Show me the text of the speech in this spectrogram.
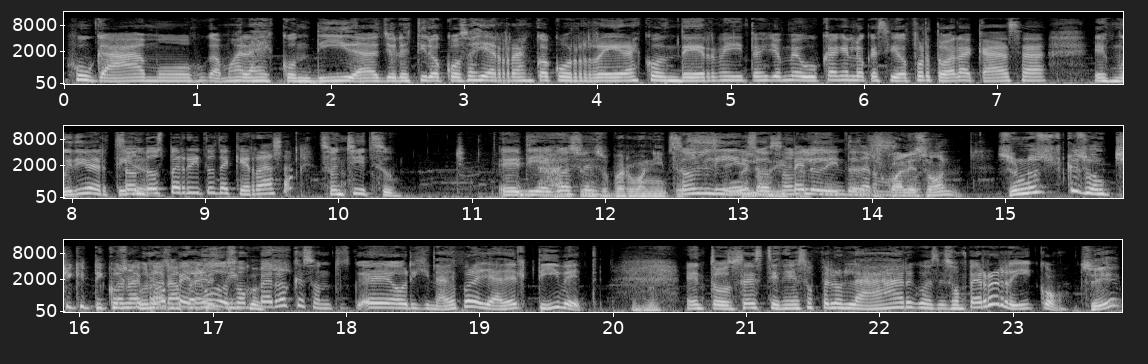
Jugamos, jugamos a las escondidas. Yo les tiro cosas y arranco a correr, a esconderme. Y entonces ellos me buscan enloquecidos por toda la casa. Es muy divertido. ¿Son dos perritos de qué raza? Son Chitsu. Eh, Diego Ah, son súper bonitos. Son lindos, son peluditos. ¿Cuáles son? Son unos que son chiquiticos. Unos parecen peludos, son perros que son eh, originales por allá del Tíbet. Entonces tienen esos pelos largos, son perros ricos. ¿Sí?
